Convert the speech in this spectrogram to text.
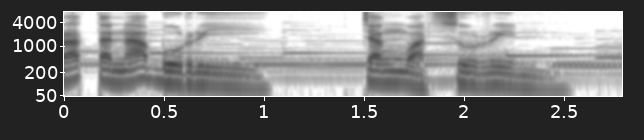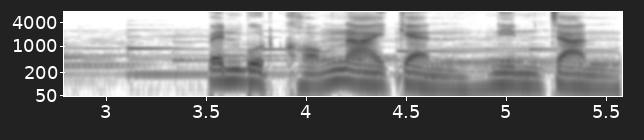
รัตนบุรี จังหวัดสุรินทร์ เป็นบุตรของนายแก่น นินจันทร์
